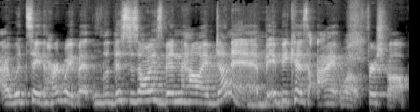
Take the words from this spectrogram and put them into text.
I would say the hard way, but this has always been how I've done it mm-hmm. because I, well, first of all,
